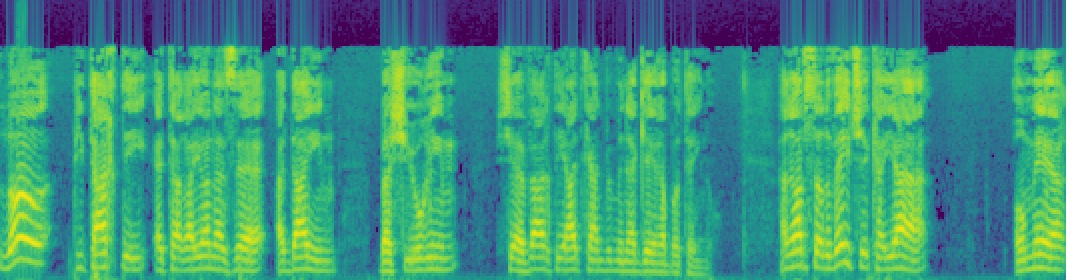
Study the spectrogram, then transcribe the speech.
לא פיתחתי את הרעיון הזה עדיין בשיעורים שהעברתי עד כאן במנהגי רבותינו. הרב סולובייצ'יק היה אומר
